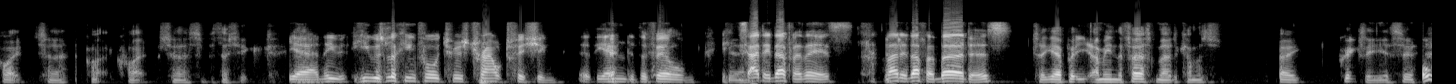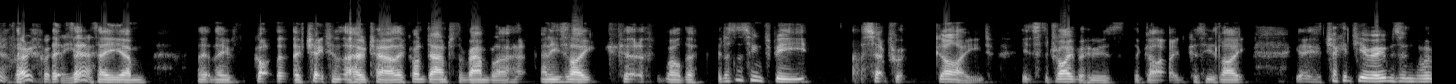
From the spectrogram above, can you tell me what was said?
Quite, uh, quite, quite uh, sympathetic. Yeah, and he he was looking forward to his trout fishing at the end of the film. He's Yeah. had enough of this. I've had enough of murders. So yeah, but I mean, the first murder comes very quickly. As soon Oh, very they, quickly, they- yeah. they um they, they've got they've checked in at the hotel. They've gone down to the Rambla, and he's like, uh, well, the it doesn't seem to be a separate guide. It's the driver who is the guide because he's like, check into your rooms and we'll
